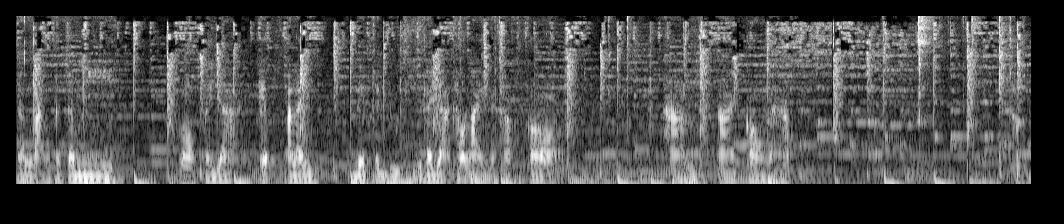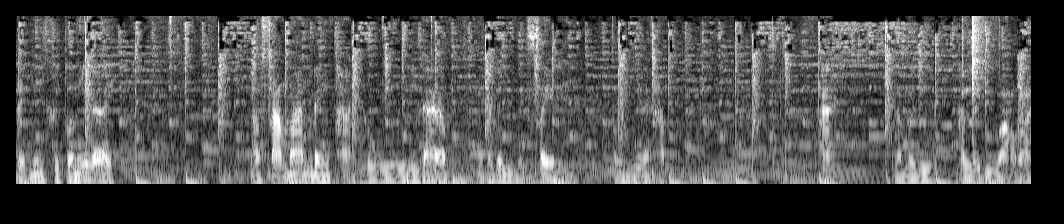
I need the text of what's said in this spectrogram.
ด้านหลังก็จะมีบอกระยะ f อะไรเด็จะอยู่ที่ระยะเท่าไหร่นะครับ ก็ตามสไตล์กล้องนะครับช็อตเด็ดนี่คือตัวนี้เลย เราสามารถเล็งผ่านรูนี้ได้แล้วมันก็จะอยู่ในเฟรมตรงนี้นะครับอะเรามาดูกันเลยดีกว่าว่า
